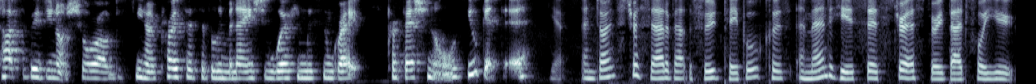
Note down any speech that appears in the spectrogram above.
types of foods you're not sure of, just you know, process of elimination, working with some great professionals, you'll get there. Yeah, and don't stress out about the food, people, because Amanda here says stress very bad for you.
